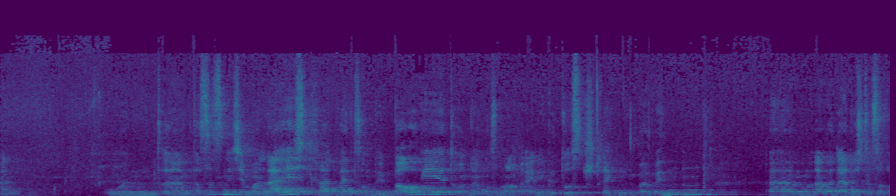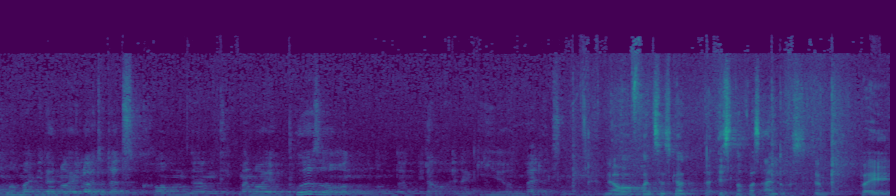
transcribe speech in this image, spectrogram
kann. Und ähm, das ist nicht immer leicht, gerade wenn es um den Bau geht und da muss man auch einige Durststrecken überwinden. Ähm, aber dadurch, dass auch immer mal wieder neue Leute dazu kommen, ähm, kriegt man neue Impulse und, und dann wieder auch Energie, um weiterzumachen. Ja, aber Franziska, da ist noch was anderes ähm, bei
